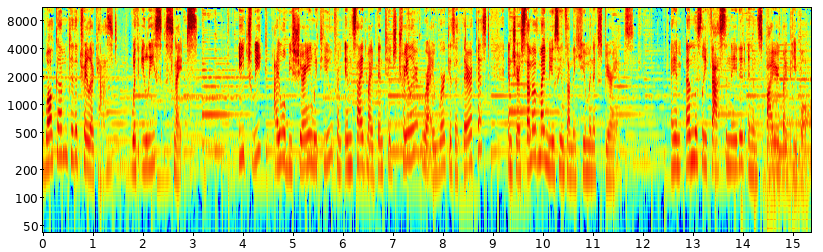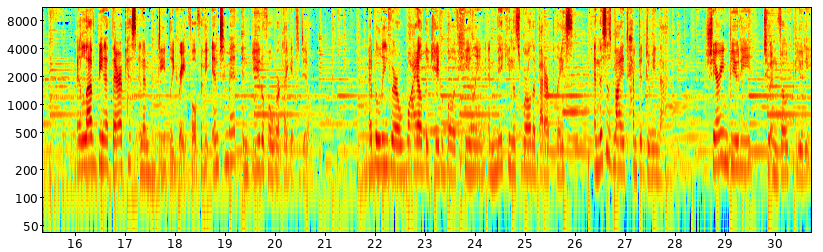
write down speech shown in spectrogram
Welcome to the Trailer Cast with Elise Snipes. Each week, I will be sharing with you from inside my vintage trailer where I work as a therapist and share some of my musings on the human experience. I am endlessly fascinated and inspired by people. I love being a therapist and am deeply grateful for the intimate and beautiful work I get to do. I believe we are wildly capable of healing and making this world a better place, and this is my attempt at doing that sharing beauty to invoke beauty.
